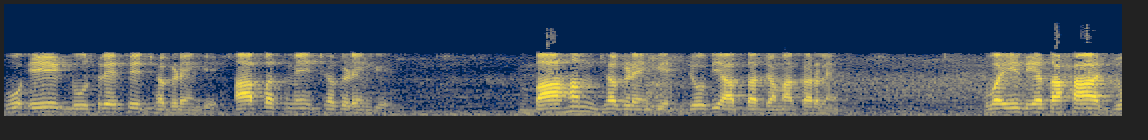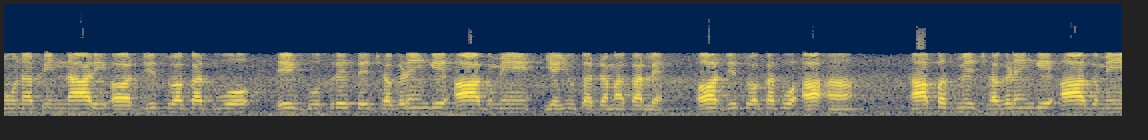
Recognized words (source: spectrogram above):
وہ ایک دوسرے سے جھگڑیں گے، آپس میں جھگڑیں گے، باہم جھگڑیں گے، جو بھی آپ ترجمہ کر لیں۔ وَإِذْ يَتَحَاجُونَ فِي النَّارِ اور جس وقت وہ ایک دوسرے سے جھگڑیں گے، آگ میں یا یوں ترجمہ کر لیں۔ اور جس وقت وہ آپس میں جھگڑیں گے آگ میں،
